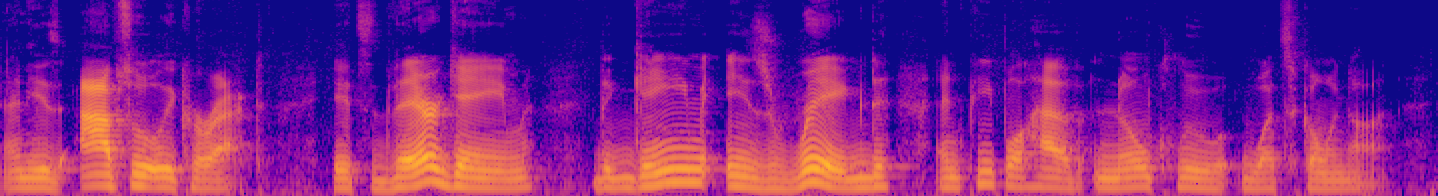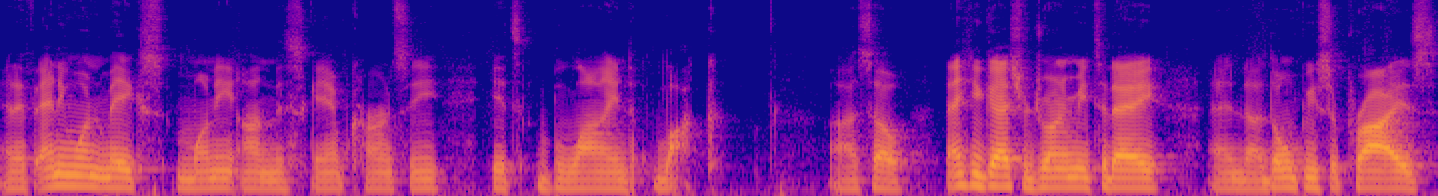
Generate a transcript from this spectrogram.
And he's absolutely correct. It's their game. The game is rigged and people have no clue what's going on. And if anyone makes money on this scam currency, it's blind luck. Uh, so thank you guys for joining me today. And uh, don't be surprised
